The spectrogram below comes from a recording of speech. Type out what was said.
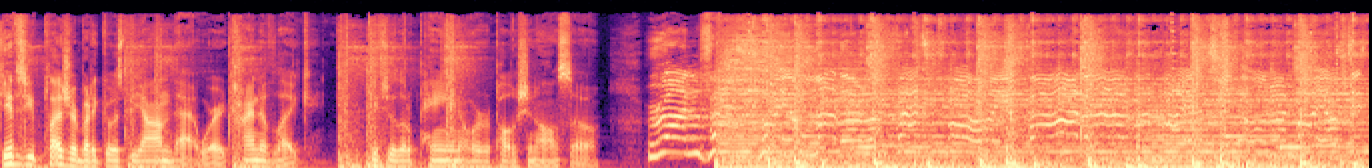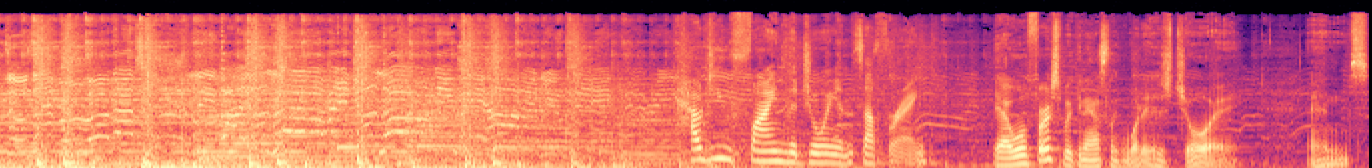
gives you pleasure, but it goes beyond that, where it kind of like gives you a little pain or repulsion also. Run fast for your How do you find the joy in suffering? Yeah, well, first we can ask like, what is joy? And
